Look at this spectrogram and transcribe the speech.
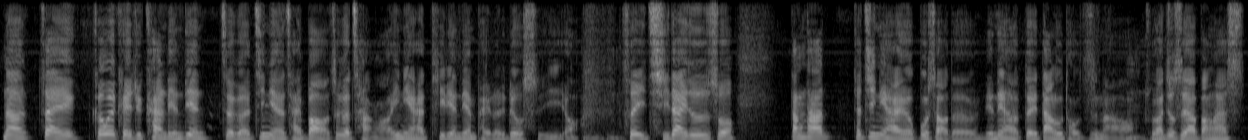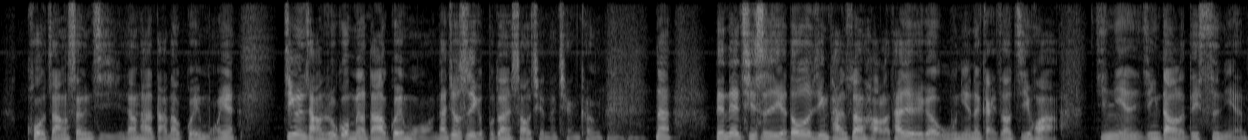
那在各位可以去看联电这个今年的财报，这个厂啊，一年还替联电赔了六十亿哦。所以期待就是说，当他他今年还有不少的联电还有对大陆投资嘛哦，主要就是要帮他。扩张升级，让它达到规模。因为晶圆厂如果没有达到规模，那就是一个不断烧钱的钱坑。那联电其实也都已经盘算好了，它有一个五年的改造计划，今年已经到了第四年。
